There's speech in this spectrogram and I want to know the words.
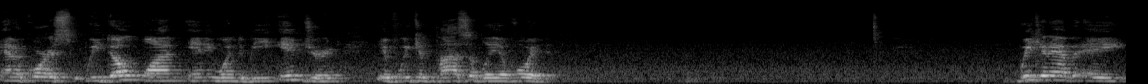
And of course, we don't want anyone to be injured if we can possibly avoid it. We can have a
